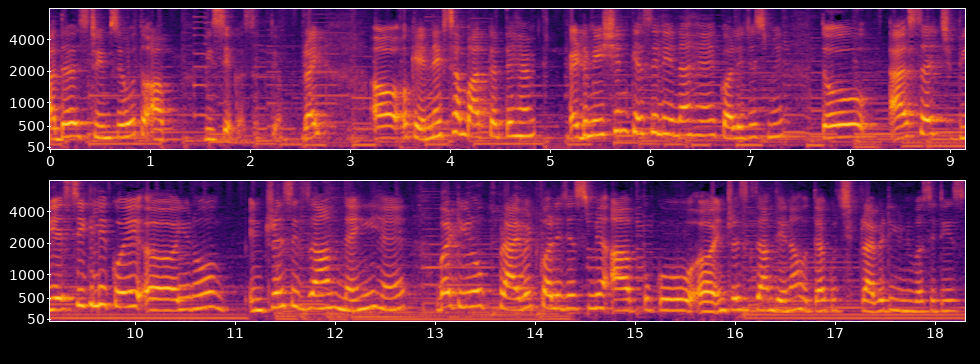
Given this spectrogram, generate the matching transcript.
other stream से हो तो आप बी कर सकते हो राइट ओके नेक्स्ट हम बात करते हैं एडमिशन कैसे लेना है कॉलेजेस में? तो एज सच बीएससी के लिए कोई यू नो इंट्रेंस एग्ज़ाम नहीं है but you know private colleges में आपको इंट्रेंस uh, एग्ज़ाम देना होता है कुछ प्राइवेट यूनिवर्सिटीज़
